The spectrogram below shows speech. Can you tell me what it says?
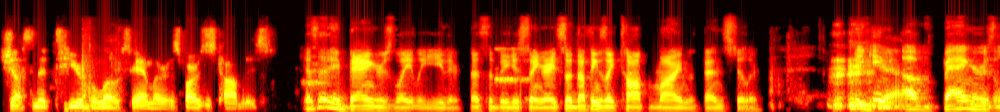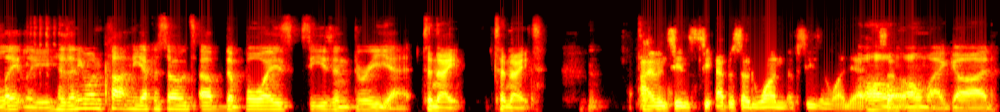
just in a tier below Sandler as far as his comedies. He hasn't any bangers lately either. That's the biggest thing, right? So nothing's like top of mind with Ben Stiller. Speaking Yeah. of bangers lately, has anyone caught any episodes of The Boys season three yet? Tonight, tonight. I haven't seen episode one of season one yet. Oh, so oh my god.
